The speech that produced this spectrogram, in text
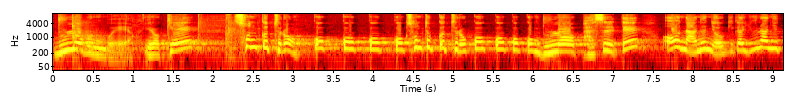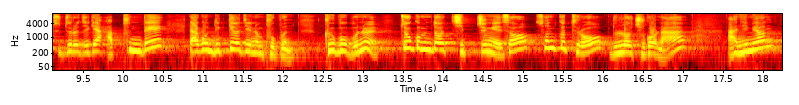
눌러보는 거예요. 이렇게 손끝으로 꼭꼭꼭꼭 손톱 끝으로 꼭꼭꼭꼭 눌러 봤을 때, 어, 나는 여기가 유난히 두드러지게 아픈데? 라고 느껴지는 부분. 그 부분을 조금 더 집중해서 손끝으로 눌러 주거나 아니면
